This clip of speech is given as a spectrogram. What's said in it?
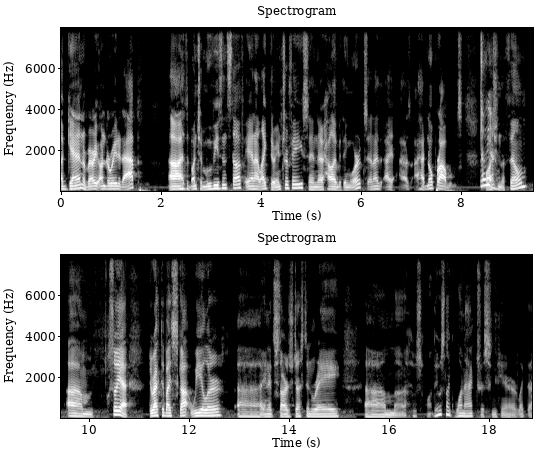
Again, a very underrated app. Uh, has a bunch of movies and stuff, and I like their interface and their, how everything works. And I, I, I, had no problems Oh, yeah. watching the film. Um, so yeah, directed by Scott Wheeler, uh, and it stars Justin Ray, Um, uh, there was there was like one actress in here, like the,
